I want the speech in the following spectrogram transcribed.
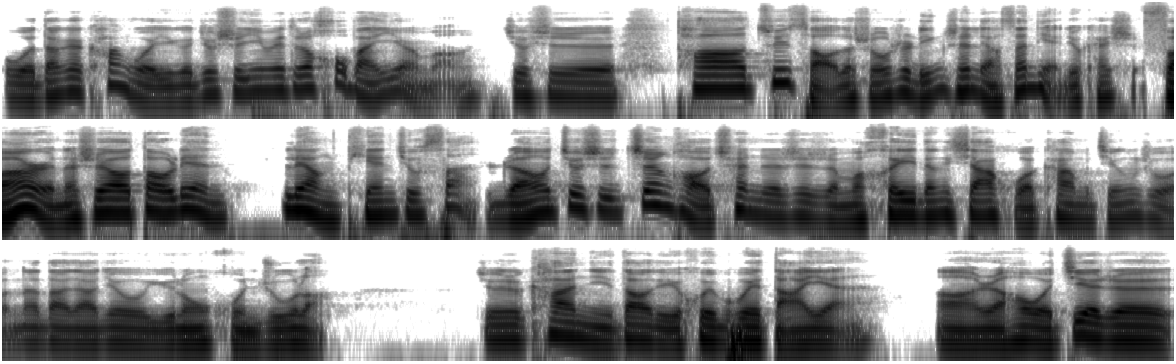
我大概看过一个，就是因为它是后半夜嘛，就是它最早的时候是凌晨两三点就开始，反而呢是要到亮亮天就散，然后就是正好趁着是什么黑灯瞎火看不清楚，那大家就鱼龙混珠了，就是看你到底会不会打眼啊，然后我借着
